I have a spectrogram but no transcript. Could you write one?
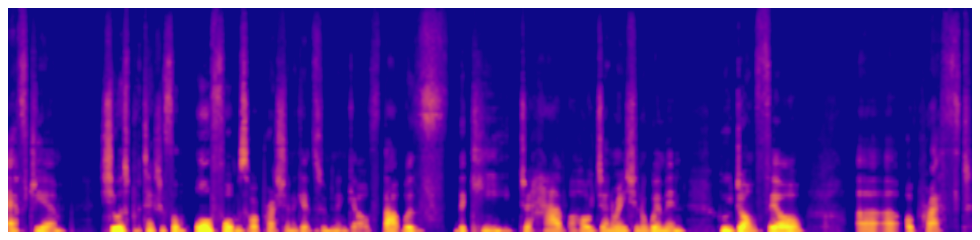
FGM, she was protected from all forms of oppression against women and girls. That was the key to have a whole generation of women who don't feel uh, uh, oppressed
